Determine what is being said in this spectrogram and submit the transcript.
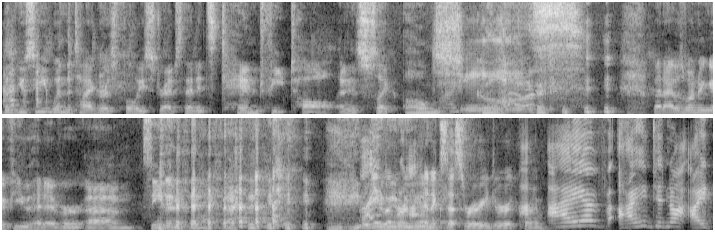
But you see when the tiger is fully stretched that it's 10 feet tall. And it's like, oh my god. But I was wondering if you had ever um, seen anything like that. Were you ever Indiana. an accessory to a crime? I have. I did not. I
